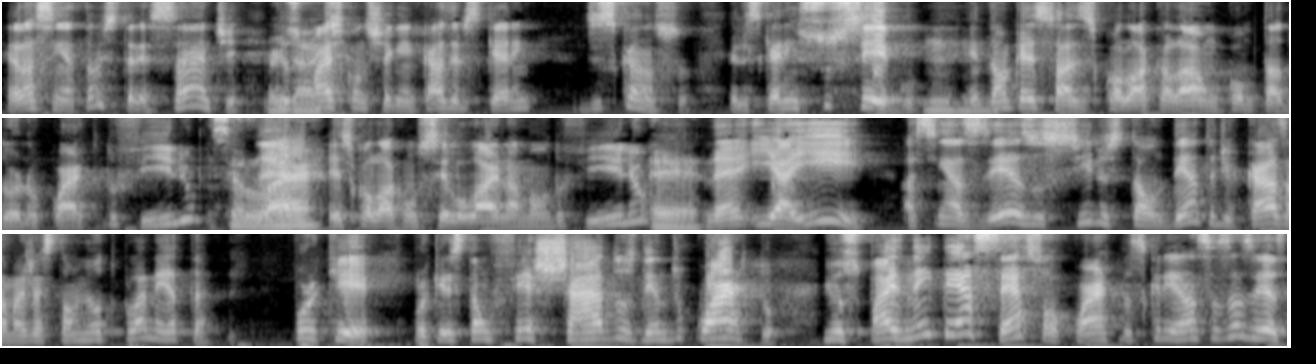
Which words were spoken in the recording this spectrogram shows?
ela assim, é tão estressante Verdade. que os pais, quando chegam em casa, eles querem descanso, eles querem sossego. Uhum. Então o que eles fazem? Eles colocam lá um computador no quarto do filho, celular. Né? eles colocam um celular na mão do filho, é. né? E aí, assim, às vezes os filhos estão dentro de casa, mas já estão em outro planeta. Por quê? Porque eles estão fechados dentro do quarto. E os pais nem têm acesso ao quarto das crianças às vezes.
